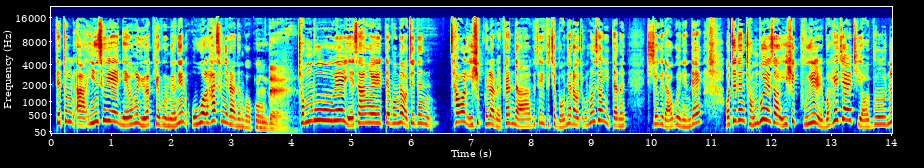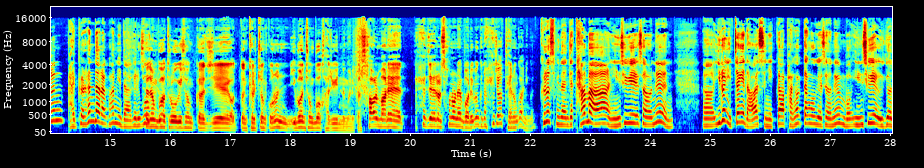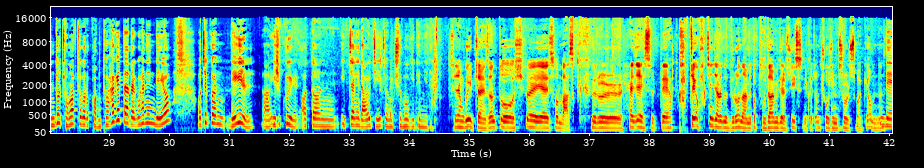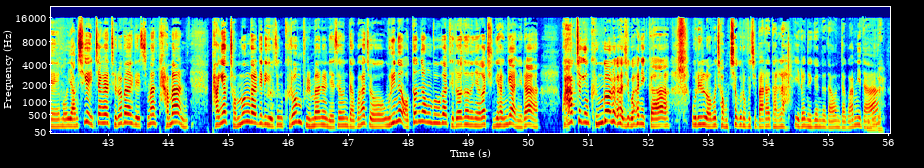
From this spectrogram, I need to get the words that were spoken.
대통령 아 인수위의 내용을 요약해 보면은 5월 하순이라는 거고 네. 정부의 예상을 때 보면 어쨌든 4월 29일 날 발표한다. 그래서 이게 도대체 뭐냐라고 조금 혼선이 있다는 지적이 나오고 있는데 어쨌든 정부에서 29일 뭐 해제할지 여부는 발표를 한다라고 합니다. 그리고 새 정부가 들어오기 전까지의 어떤 결정권은 이번 정부가 가지고 있는 거니까 4월 말에 해제를 선언해 버리면 그냥 해제가 되는 거 아닌가요? 그렇습니다. 이제 다만 인수위에서는 어, 이런 입장이 나왔으니까 방역 당국에서는 뭐 인수의 의견도 종합적으로 검토하겠다라고 하는데요. 어쨌건 내일 어, 29일 어떤 입장이 나올지 좀 주목이 됩니다. 새 정부 입장에선 또 실외에서 마스크를 해제했을 때 갑자기 확진자라도 늘어나면 또 부담이 될 수 있으니까 좀 조심스러울 수밖에 없는. 네, 뭐 양측의 입장을 들어봐야겠지만 다만 방역 전문가들이 요즘 그런 불만을 내세운다고 하죠. 우리는 어떤 정부가 들어서느냐가 중요한 게 아니라 과학적인 근거를 가지고 하니까 우리를 너무 정책으로 보지 말아달라 이런 의견도 나온다고 합니다. 네.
